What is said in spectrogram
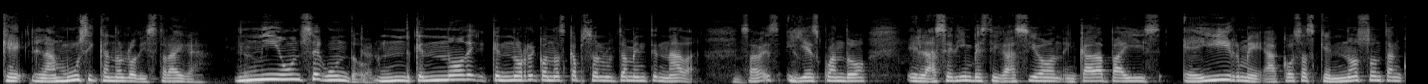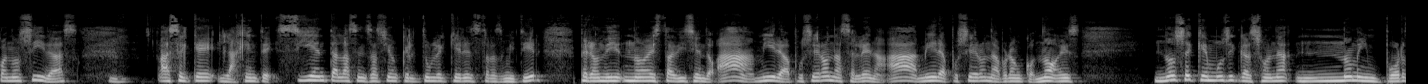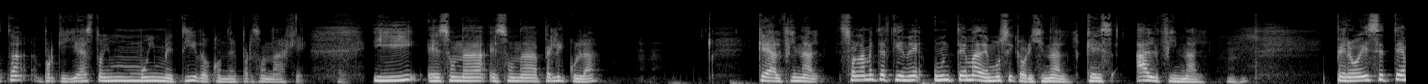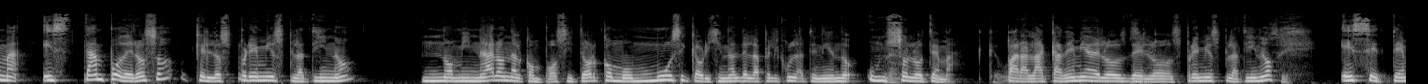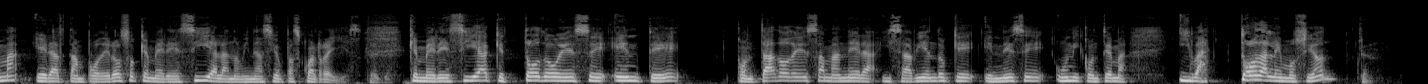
que la música no lo distraiga. Ni un segundo, que no que no reconozca absolutamente nada, mm. ¿sabes? Y es cuando el hacer investigación en cada país e irme a cosas que no son tan conocidas, hace que la gente sienta la sensación que tú le quieres transmitir, pero no está diciendo, ah, mira, pusieron a Selena, ah, mira, pusieron a Bronco. No, es, no sé qué música suena, no me importa, porque ya estoy muy metido con el personaje. Y es una, es una película que al final solamente tiene un tema de música original, que es al final. Pero ese tema es tan poderoso que los premios platino nominaron al compositor como música original de la película teniendo un solo tema. Para la Academia de los, de los Premios Platino, ese tema era tan poderoso que merecía la nominación Pascual Reyes, que merecía que todo ese ente contado de esa manera y sabiendo que en ese único tema iba toda la emoción,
